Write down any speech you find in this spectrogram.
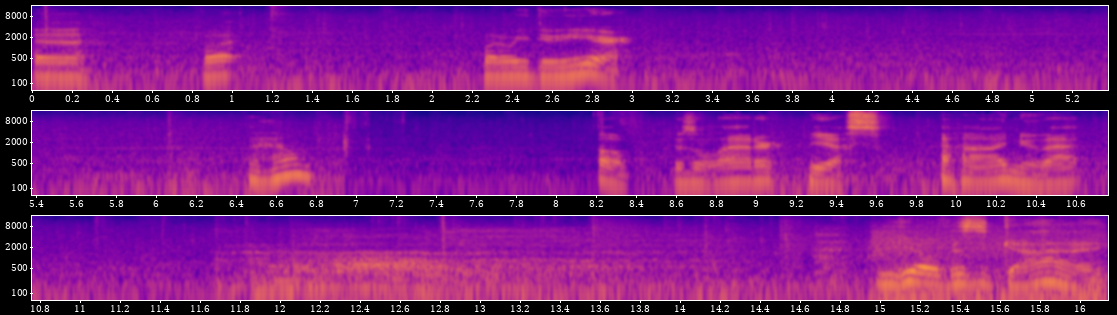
Uh, what? What do we do here? The hell? Oh, there's a ladder? Yes. I knew that. Yo, this guy.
